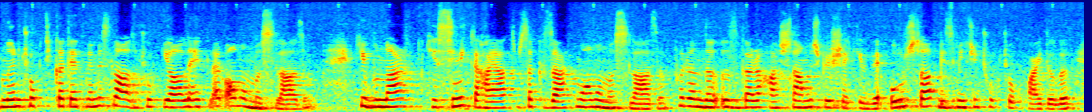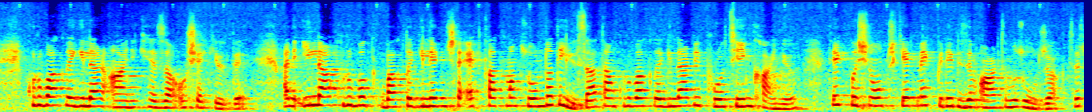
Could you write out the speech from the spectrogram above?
bunların çok dikkat etmemiz lazım. Çok yağlı etler olmaması lazım. Ki bunlar kesinlikle hayatımıza kızartma olmaması lazım. Fırında, ızgara, haşlanmış bir şekilde olursa bizim için çok çok faydalı. Kuru baklagiller aynı keza o şekilde. Hani illa kuru bak- baklagillerin içine et katmak zorunda değiliz. Zaten kuru baklagiller bir protein kaynağı. Tek başına onu tüketmek bile bizim artımız olacaktır.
